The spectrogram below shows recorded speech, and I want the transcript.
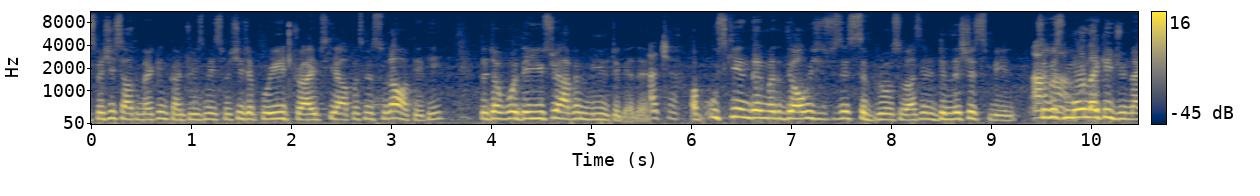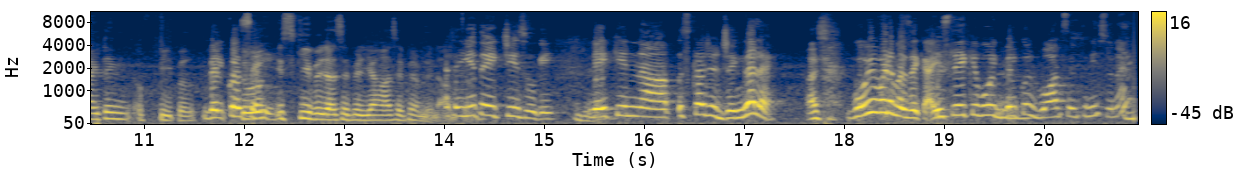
specially South American countries में स्पेशली जब कोई ट्राइब्स की आपस में सुलह होती थी तो जब वो they used to have a meal together अच्छा। अब उसके अंदर मतलब दे always used to say Sabroso was in delicious meal so it was. More like a uniting of people बिल्कुल तो सही। इसकी वजह से फिर यहाँ से फिर हमने नाम अच्छा ये तो एक चीज़ हो गई। लेकिन आ, उसका जो जिंगल है अच्छा। वो भी बड़े मज़े का इसलिए कि वो एक बिल्कुल वॉर सिम्फनी सुना है?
